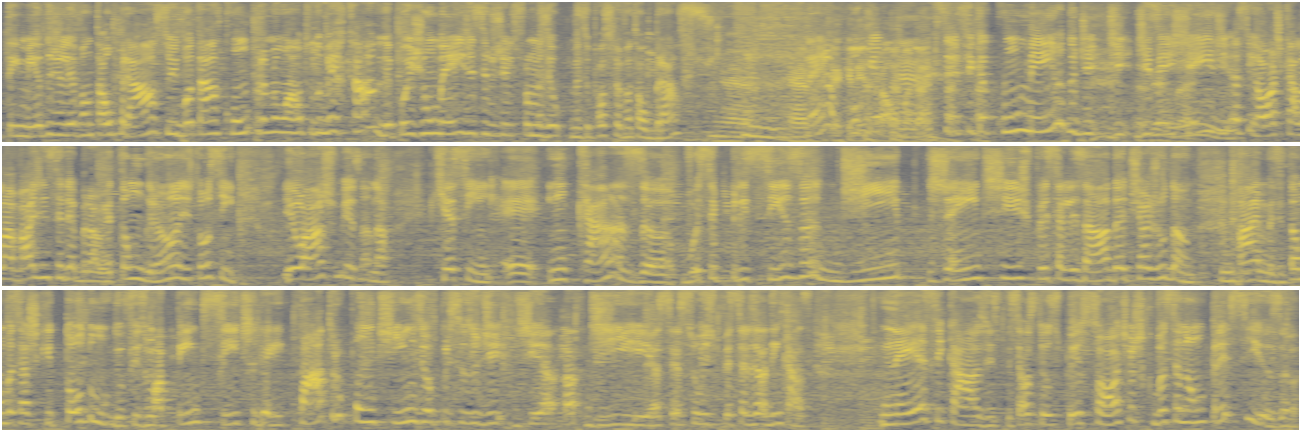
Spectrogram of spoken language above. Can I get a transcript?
tem medo de levantar o braço e botar a compra no alto do mercado. Depois de um mês de cirurgia, ele falou, mas eu, mas eu posso levantar o braço? é, né? fica aquele Porque trauma, né? você fica com medo de, de, de mexer e de, assim, eu acho que a lavagem cerebral é tão grande. Então, assim, eu acho mesmo, Ana, que assim, é, em casa você precisa de gente especializada te ajudando. Ai, mas então você acha que todo mundo, eu fiz uma apendicite, ganhei quatro pontinhos e eu preciso de, de, de acesso especializado em casa. Nesse caso em especial, você tem o super sorte, acho que você não precisa.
